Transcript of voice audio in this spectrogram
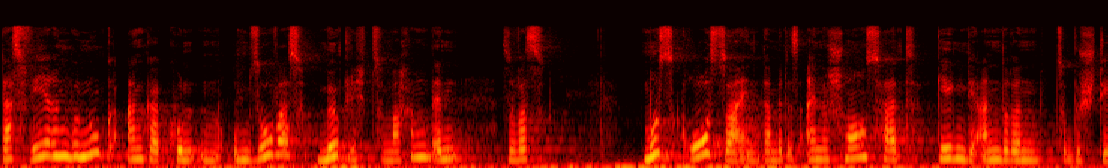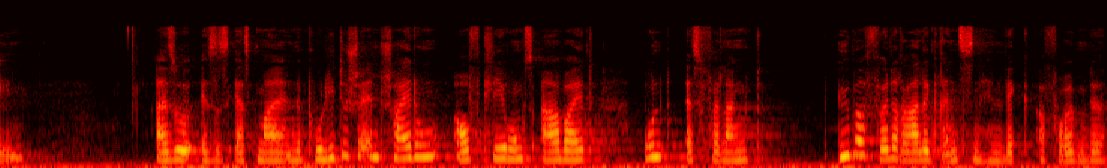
Das wären genug Ankerkunden, um sowas möglich zu machen, denn sowas muss groß sein, damit es eine Chance hat, gegen die anderen zu bestehen. Also ist es erstmal eine politische Entscheidung, Aufklärungsarbeit und es verlangt über föderale Grenzen hinweg erfolgende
